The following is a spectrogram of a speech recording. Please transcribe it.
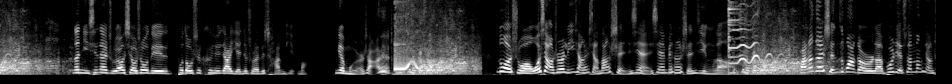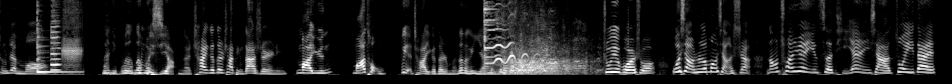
那你现在主要销售的不都是科学家研究出来的产品吗？面膜啥的。诺说：“我小时候理想是想当神仙，现在变成神经了，反正跟神字挂钩了。波姐算梦想成真不？那你不能那么想啊，差一个字差挺大事呢。马云、马桶不也差一个字吗？那能一样？” 朱玉波说：“我小时候的梦想是能穿越一次，体验一下做一代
